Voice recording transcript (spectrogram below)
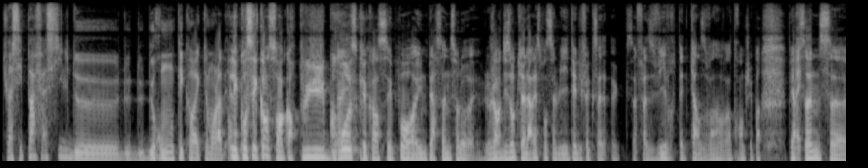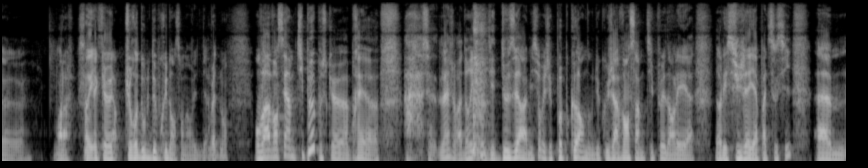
Tu vois, c'est pas facile de, de, de- de remonter correctement la pente. Les conséquences sont encore plus grosses que quand c'est pour une personne solo. ouais. Genre, disons qu'il y a la responsabilité du fait que ça, que ça fasse vivre peut-être 15, 20, 20, 30, je sais pas. Personne, ça- voilà. Ça Oui, fait c'est que clair. tu redoubles de prudence, on a envie de dire. Complètement. On va avancer un petit peu parce que après, euh, ah, là j'aurais adoré qu'il y ait deux heures à mission, mais j'ai popcorn, donc du coup j'avance un petit peu dans les, euh, dans les sujets, il n'y a pas de souci. Euh,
